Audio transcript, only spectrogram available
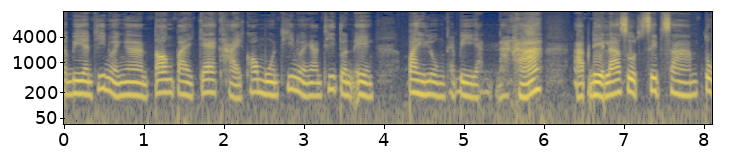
ทะเบียนที่หน่วยงานต้องไปแก้ไขข้อมูลที่หน่วยงานที่ตนเองไปลงทะเบียนนะคะ อัปเดตล่าสุด 13 ตุ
